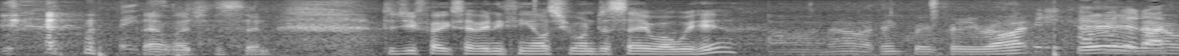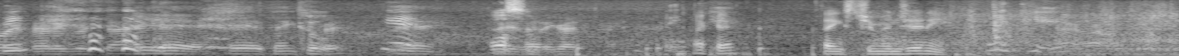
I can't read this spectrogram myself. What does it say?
That much is certain. Did you folks have anything else you wanted to say while we're here? Oh, no, I think we're pretty right. Pretty covered yeah, it, no, I we've think. had a good day. Yeah, yeah, thanks Cool. for it. Yeah. Yeah, Awesome. We've had a great day. Okay. Thanks, Jim and Jenny. Thank you.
